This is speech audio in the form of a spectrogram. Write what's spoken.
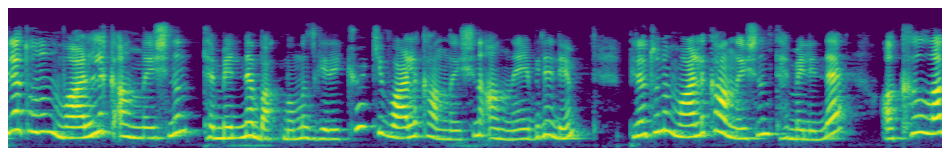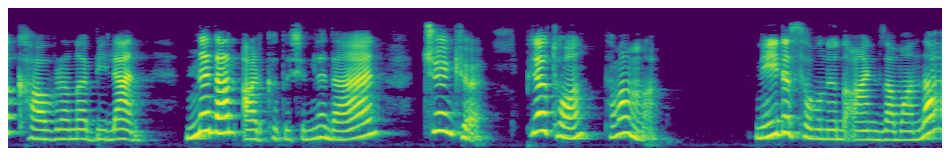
Platon'un varlık anlayışının temeline bakmamız gerekiyor ki varlık anlayışını anlayabilelim. Platon'un varlık anlayışının temelinde akılla kavranabilen. Neden arkadaşım? Neden? Çünkü Platon tamam mı? Neyi de savunuyordu aynı zamanda?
